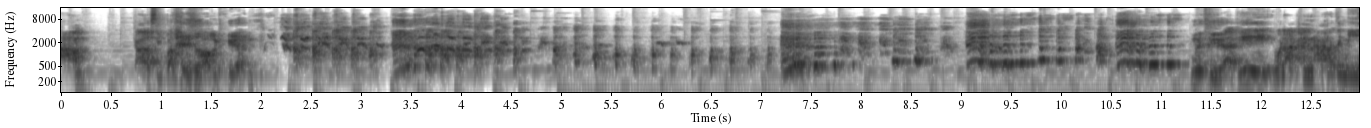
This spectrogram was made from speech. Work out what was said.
ามเก้าสิบอะไรสองเดือน มือถืออะที่เวลากันน้ำเขาจะมี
